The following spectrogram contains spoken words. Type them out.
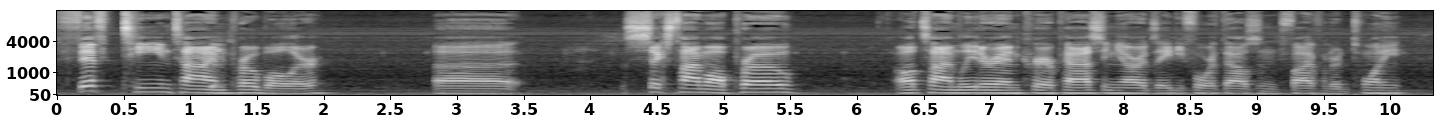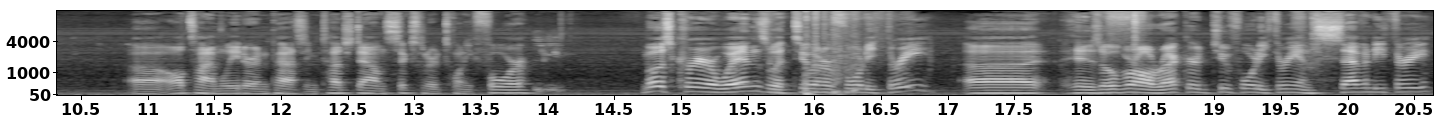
15 time Pro Bowler, uh, six time All Pro, all time leader in career passing yards, 84,520. Uh, all time leader in passing touchdowns, 624. Most career wins with 243. Uh, his overall record, 243 and 73.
